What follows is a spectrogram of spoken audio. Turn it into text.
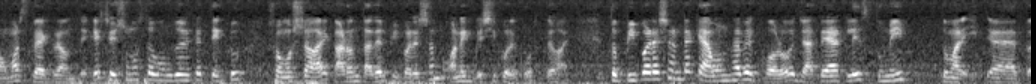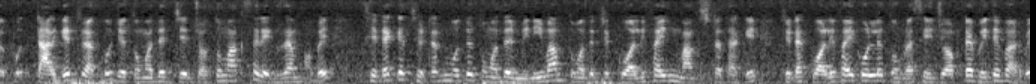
কমার্স ব্যাকগ্রাউন্ড থেকে, সেই সমস্ত বন্ধুদের ক্ষেত্রে একটু সমস্যা হয়, কারণ তাদের প্রিপারেশন অনেক বেশি করে করতে হয়। তো প্রিপারেশনটাকে এমনভাবে করো যাতে অ্যাটলিস্ট তুমি তোমার টার্গেট রাখো যে তোমাদের যে যত মার্কসের এক্সাম হবে, সেটাকে, সেটার মধ্যে তোমাদের মিনিমাম তোমাদের যে কোয়ালিফাইং মার্কসটা থাকে সেটা কোয়ালিফাই করলে তোমরা সেই জবটা পেতে পারবে।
